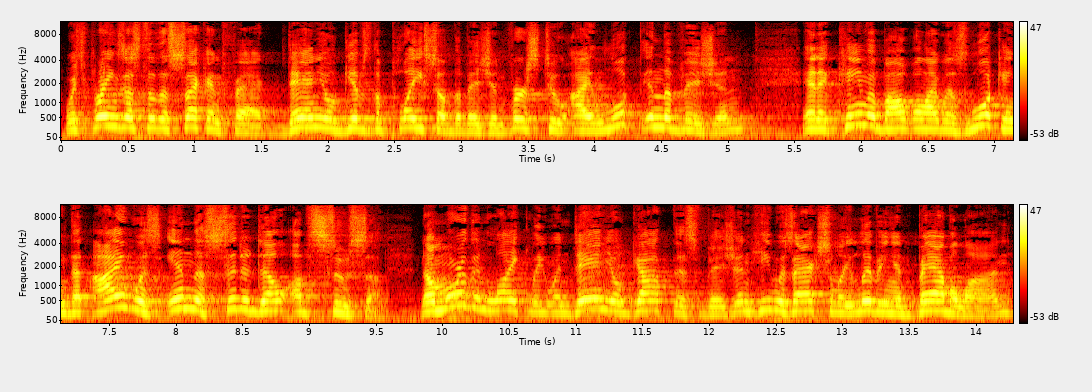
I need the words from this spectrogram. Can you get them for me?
Which brings us to the second fact. Daniel gives the place of the vision. Verse 2 I looked in the vision and it came about while I was looking that I was in the citadel of Susa. Now, more than likely, when Daniel got this vision, he was actually living in Babylon,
